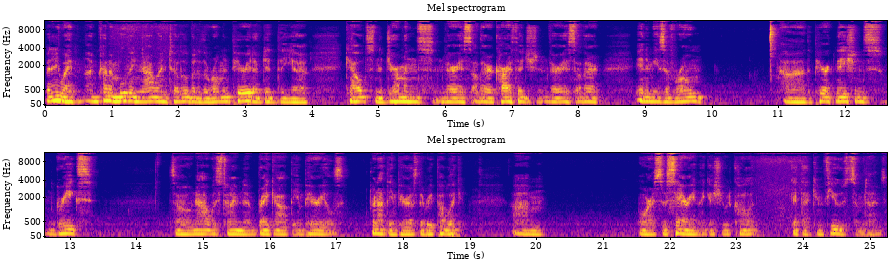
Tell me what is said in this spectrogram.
But anyway, I'm kind of moving now into a little bit of the Roman period. I did the uh, Celts and the Germans and various other Carthage and various other enemies of Rome, uh, the Pyrrhic nations, the Greeks. So now it was time to break out the Imperials, or not the Imperials, the Republic, um, or Caesarian, I guess you would call it. Get that confused sometimes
